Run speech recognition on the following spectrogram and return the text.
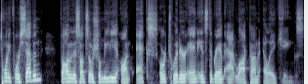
24 7 following us on social media on X or Twitter and Instagram at Locked On LA Kings.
